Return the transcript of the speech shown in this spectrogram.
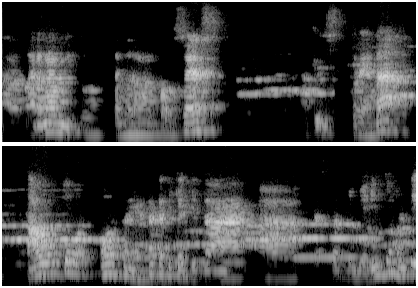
uh, barengan gitu, kita barengan proses. Terus ternyata tahu tuh, oh ternyata ketika kita uh, strategi itu nanti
